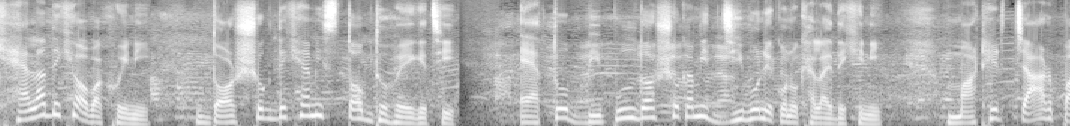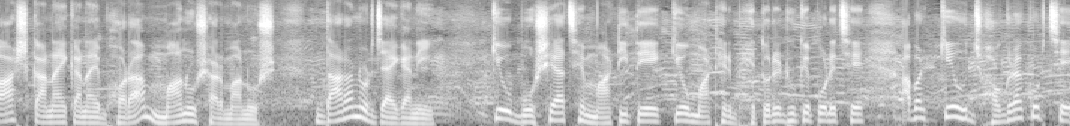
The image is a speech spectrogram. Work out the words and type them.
খেলা দেখে অবাক হইনি। দর্শক দেখে আমি স্তব্ধ হয়ে গেছি। এত বিপুল দর্শক আমি জীবনে কোনো খেলায় দেখিনি। মাঠের চার পাশ কানায় কানায় ভরা মানুষ আর মানুষ। দাঁড়ানোর জায়গা নেই। কেউ বসে আছে মাটিতে, কেউ মাঠের ভেতরে ঢুকে পড়েছে, আবার কেউ ঝগড়া করছে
